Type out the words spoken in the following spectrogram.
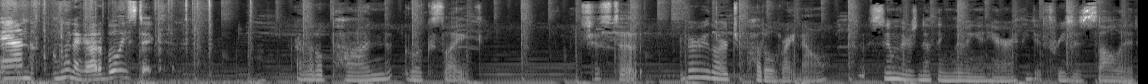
And Luna got a bully stick. Our little pond looks like just a very large puddle right now. I assume there's nothing living in here. I think it freezes solid.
